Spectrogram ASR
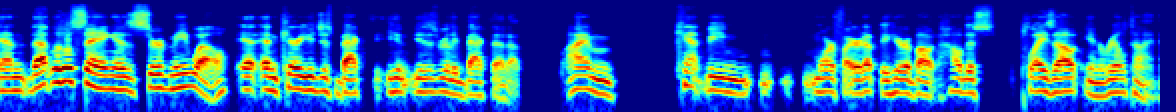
And that little saying has served me well. And, and Carrie, you just backed, you, you just really backed that up. I'm can't be more fired up to hear about how this plays out in real time.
